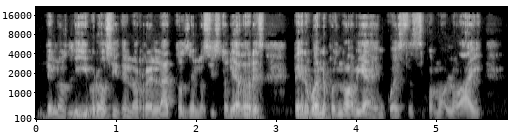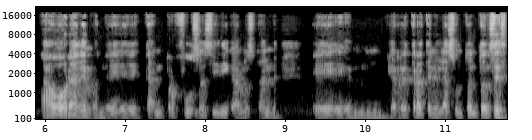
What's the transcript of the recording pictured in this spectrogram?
de los libros y de los relatos de los historiadores, pero bueno, pues no había encuestas como lo hay ahora, de, tan profusas y digamos tan eh, que retraten el asunto. Entonces,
